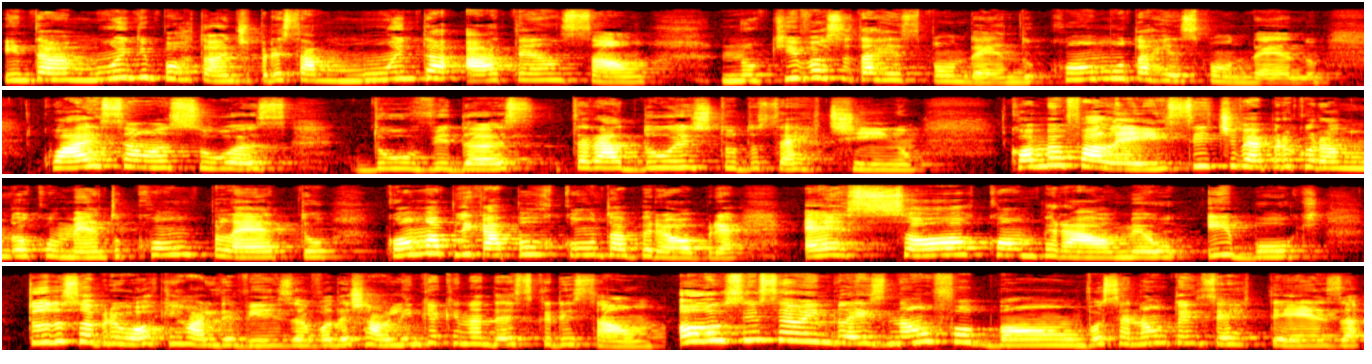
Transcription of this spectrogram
Então é muito importante prestar muita atenção no que você está respondendo, como está respondendo, quais são as suas dúvidas, traduz tudo certinho. Como eu falei, se estiver procurando um documento completo, como aplicar por conta própria, é só comprar o meu e-book tudo sobre o Working Holiday Visa, eu vou deixar o link aqui na descrição. Ou se seu inglês não for bom, você não tem certeza,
